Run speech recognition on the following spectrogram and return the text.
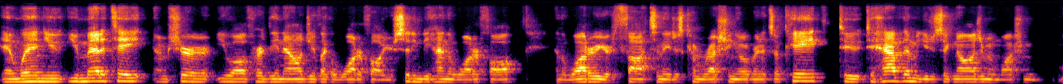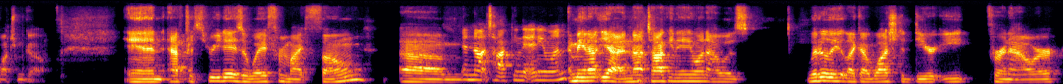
And when you you meditate, I'm sure you all have heard the analogy of like a waterfall. You're sitting behind the waterfall, and the water your thoughts, and they just come rushing over. And it's okay to to have them. You just acknowledge them and watch them watch them go. And after three days away from my phone, um, and not talking to anyone. I mean, yeah, and not talking to anyone. I was literally like I watched a deer eat for an hour,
